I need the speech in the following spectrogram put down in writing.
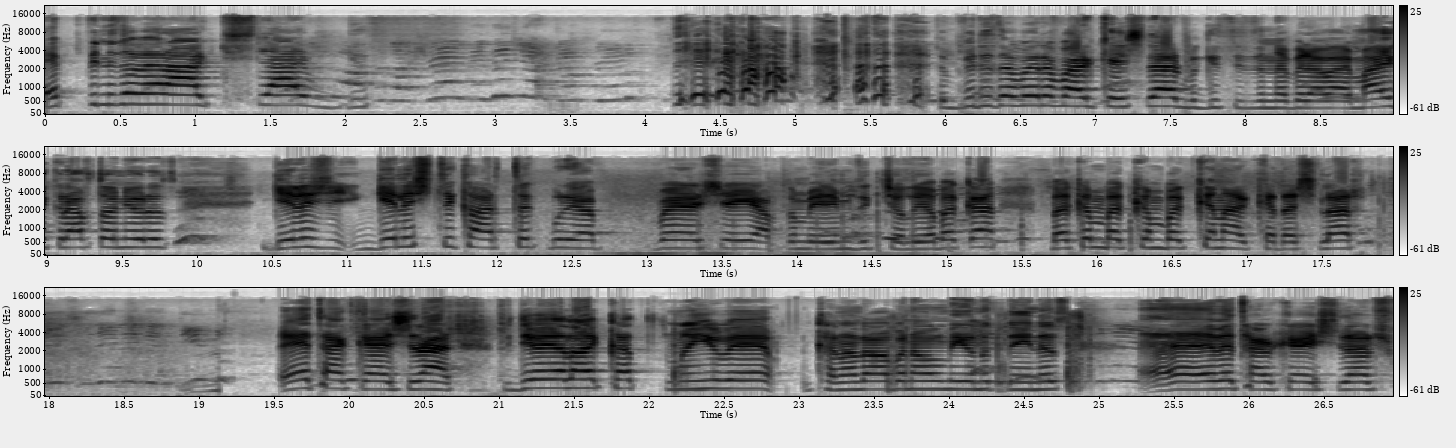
Hepinize merhaba arkadaşlar. Hepinize merhaba arkadaşlar. Bugün sizinle beraber Minecraft oynuyoruz. Geliş, geliştik artık buraya böyle şey yaptım. Böyle müzik çalıyor. Bakın bakın bakın bakın arkadaşlar. Evet arkadaşlar videoya like atmayı ve kanala abone olmayı unutmayınız. Ee, Evet arkadaşlar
